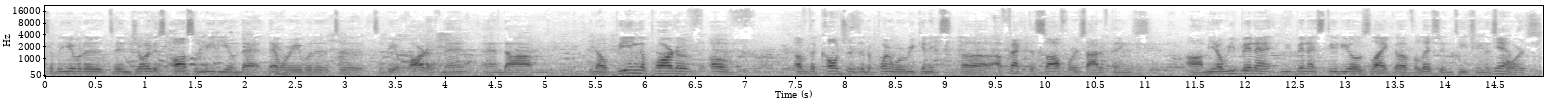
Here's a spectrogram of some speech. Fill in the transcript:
to be able to, to enjoy this awesome medium that, that Yeah. we're able to, to, to be a part of, man. And uh, you know, being a part of, of of the culture to the point where we can ex- uh, affect the software side of things. Um, you know, we've been at we've been at studios like uh, Volition teaching this Yeah. course.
